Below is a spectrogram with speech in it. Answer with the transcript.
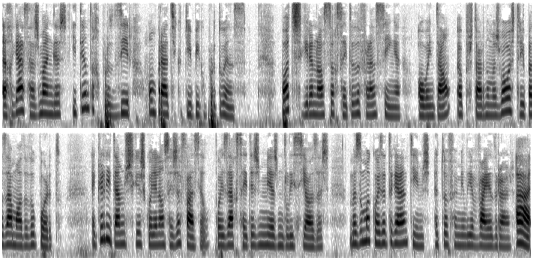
arregaça as mangas e tenta reproduzir um prático típico portuense. Podes seguir a nossa receita de francinha ou então apostar numas boas tripas à moda do Porto. Acreditamos que a escolha não seja fácil, pois há receitas mesmo deliciosas, mas uma coisa te garantimos: a tua família vai adorar. Ah,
